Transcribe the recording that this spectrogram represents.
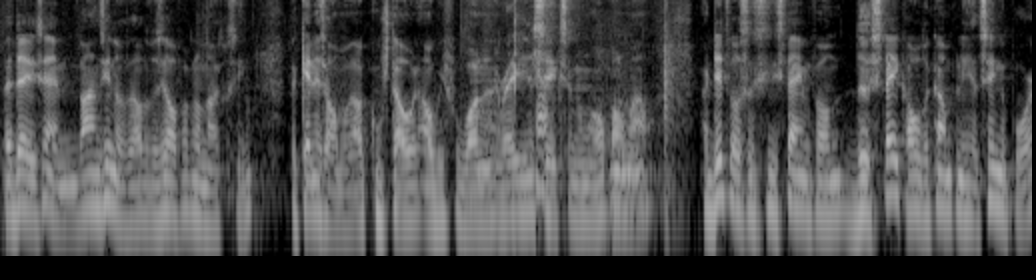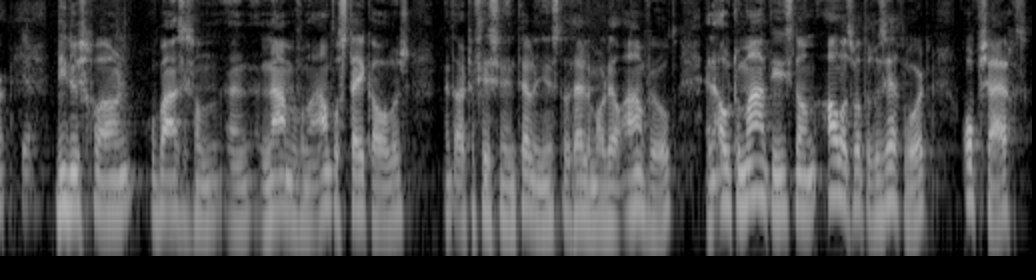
Bij DSM. Waanzinnig, dat hadden we zelf ook nog nooit gezien. We kennen ze allemaal wel, Cousteau en Obi for One en Radiant ja. Six en noem maar op allemaal. Maar dit was een systeem van de stakeholder company uit Singapore. Ja. Die dus gewoon op basis van een namen van een aantal stakeholders met artificial intelligence dat hele model aanvult. En automatisch dan alles wat er gezegd wordt opzuigt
